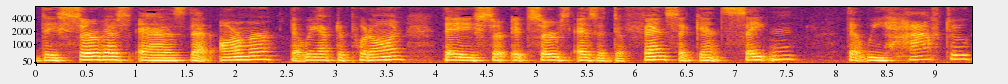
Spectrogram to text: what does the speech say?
they serve us as that armor that we have to put on. They it serves as a defense against Satan that we have to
